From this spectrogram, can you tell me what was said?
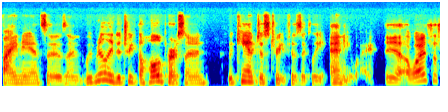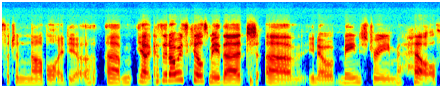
finances and we really to treat the whole person we can't just treat physically anyway. Yeah, why is this such a novel idea? Um, yeah, because it always kills me that um, you know mainstream health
